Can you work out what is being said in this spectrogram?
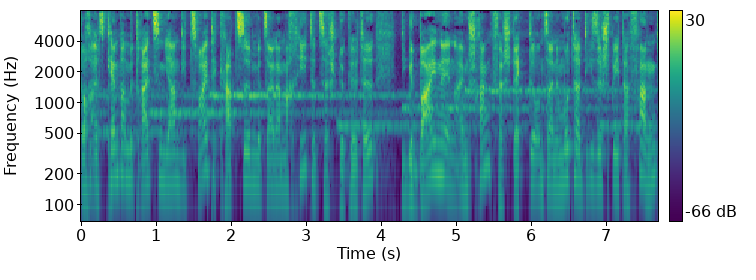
Doch als Kemper mit 13 Jahren die zweite Katze mit seiner Machete zerstückelte, die Gebeine in einem Schrank versteckte und seine Mutter diese später fand,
